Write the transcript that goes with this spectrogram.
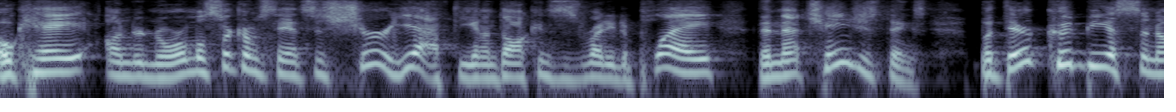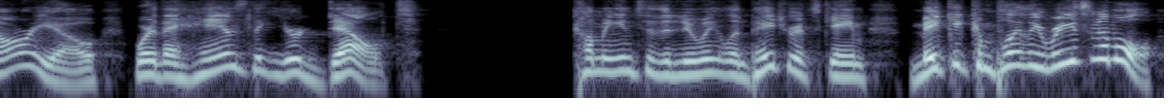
okay, under normal circumstances, sure, yeah, if Dion Dawkins is ready to play, then that changes things. But there could be a scenario where the hands that you're dealt coming into the New England Patriots game make it completely reasonable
